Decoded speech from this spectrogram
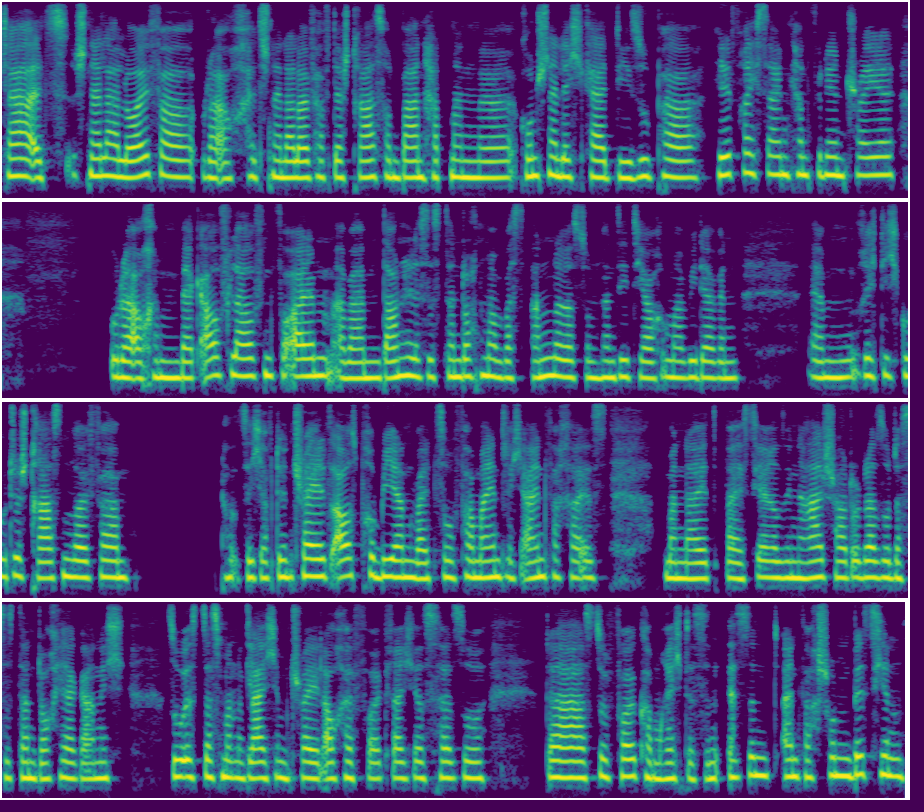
klar, als schneller Läufer oder auch als schneller Läufer auf der Straße und Bahn hat man eine Grundschnelligkeit, die super hilfreich sein kann für den Trail oder auch im Bergauflaufen vor allem. Aber im Downhill ist es dann doch mal was anderes und man sieht ja auch immer wieder, wenn ähm, richtig gute Straßenläufer sich auf den Trails ausprobieren, weil es so vermeintlich einfacher ist. Ob man da jetzt bei Sierra Sinal schaut oder so, dass es dann doch ja gar nicht so ist, dass man gleich im Trail auch erfolgreich ist. Also da hast du vollkommen recht. Es sind, es sind einfach schon ein bisschen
